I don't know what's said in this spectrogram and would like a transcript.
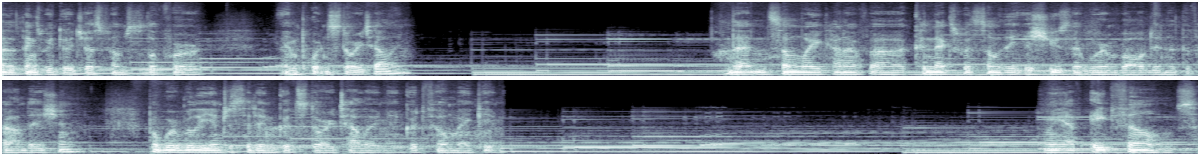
of the things we do at JustFilms is look for important storytelling that in some way kind of uh, connects with some of the issues that we're involved in at the foundation. But we're really interested in good storytelling and good filmmaking. We have eight films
